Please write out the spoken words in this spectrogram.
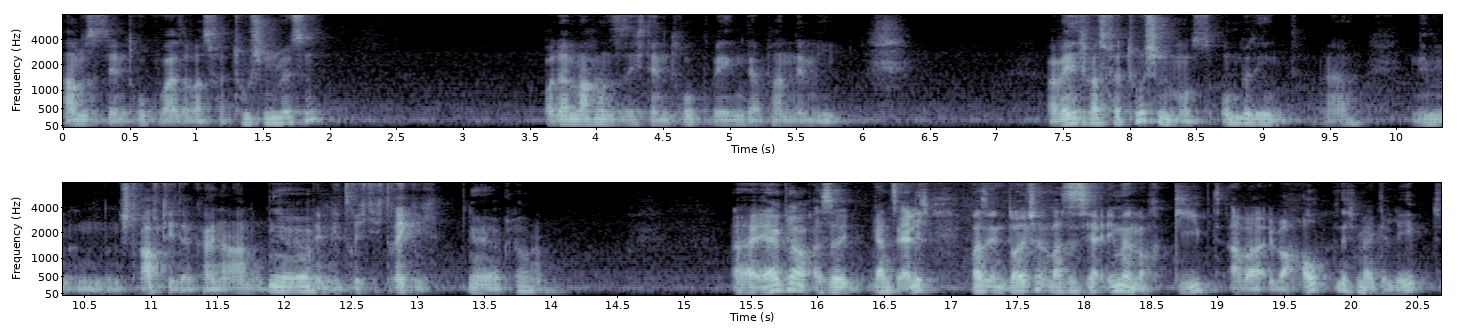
Haben sie den Druck, weil sie was vertuschen müssen? Oder machen sie sich den Druck wegen der Pandemie? Weil wenn ich was vertuschen muss, unbedingt, ja, nimm einen, Straftäter, keine Ahnung, Ja, dem geht's richtig dreckig. Ja, ja, klar. Äh, ja, klar. Also ganz ehrlich, was in Deutschland, was es ja immer noch gibt, aber überhaupt nicht mehr gelebt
